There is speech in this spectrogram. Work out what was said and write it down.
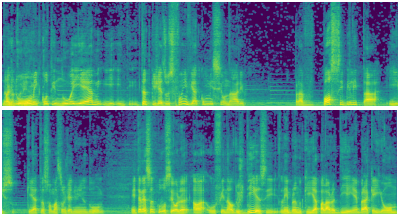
Na mas natureza. no homem continua e é e, e, tanto que Jesus foi enviado como missionário para possibilitar isso, que é a transformação genuína do homem. É interessante quando você olha o final dos dias, e lembrando que a palavra dia em hebraico é yom,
